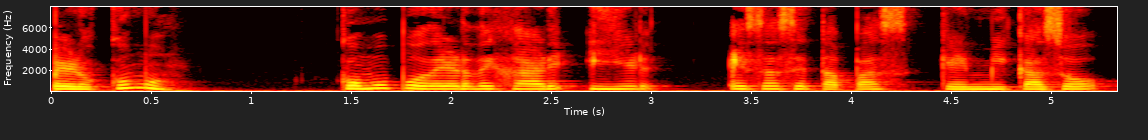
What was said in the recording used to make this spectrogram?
pero ¿cómo? ¿Cómo poder dejar ir esas etapas que en mi caso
